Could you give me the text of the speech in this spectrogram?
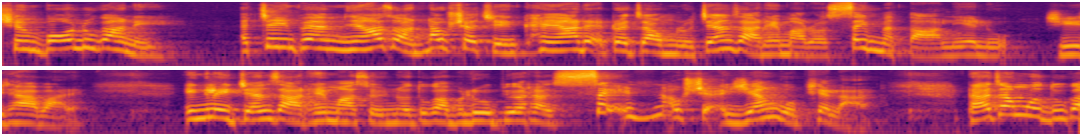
ရှင်ဘောလူကနေအချိန်ဖန်များစွာနှောက်ရှက်ခြင်းခံရတဲ့အတွက်ကြောင့်မလို့ကျမ်းစာထဲမှာတော့စိတ်မသာလျက်လို့ရေးထားပါတယ် အင်္ဂလိပ်ကျမ်းစာထဲမှာဆိုရင်တော့သူကဘလို့ပြောထားစိတ်အနှောက်ရှက်အယံကိုဖြစ်လာတာဒါကြောင့်မို့သူက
